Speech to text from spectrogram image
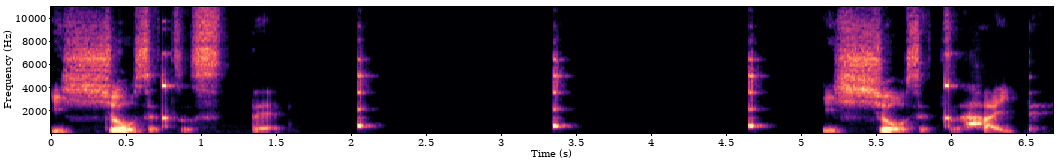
一小節吸って、一小節吐いて、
